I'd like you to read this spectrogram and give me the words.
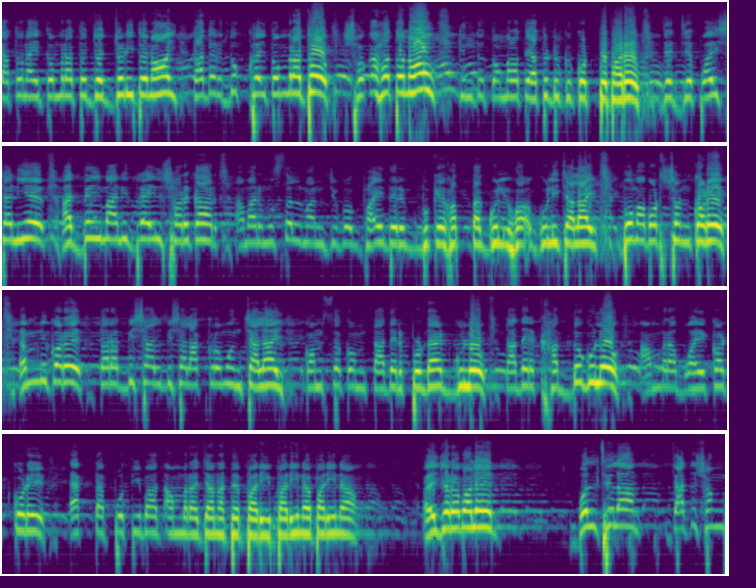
যাতনায় তোমরা তো জর্জরিত নয়, তাদের দুঃখই তোমরা তো শোকাহত নও, কিন্তু তোমরা তো এতটুকু করতে পারো যে যে পয়সা নিয়ে আর বেঈমান ইসরায়েল সরকার আমার মুসলমান যুবক ভাইদের বুকে হত্যা গুলি গুলি চালায়, বোমা বর্ষণ করে, এমনি করে তারা বিশাল বিশাল আক্রমণ চালায়। কমসে কম তাদের প্রোডাক্টগুলো তাদের খাদ্যগুলো আমরা বয়কট করে একটা প্রতিবাদ আমরা জানাতে পারি পারি না পারি না। এই জোরে বলেন। বলছিলাম, জাতিসংঘ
